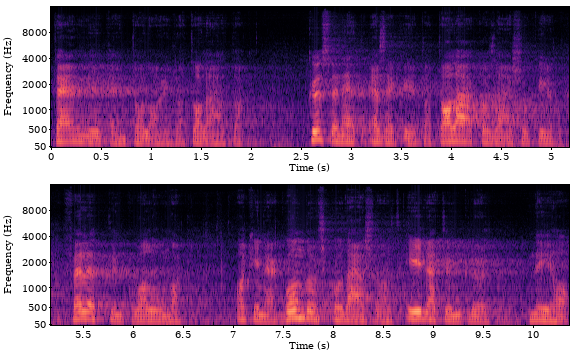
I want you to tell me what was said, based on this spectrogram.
termékeny talajra találtak. Köszönet ezekért a találkozásokért a felettünk valónak, akinek gondoskodása az életünkről néha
